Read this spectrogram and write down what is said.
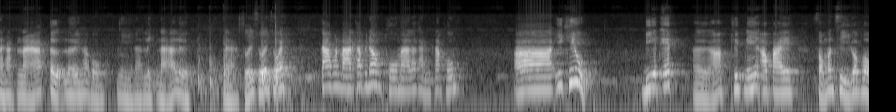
นะครับหนาเตอะเลยครับผมนี่นะเหล็กหนาเลยนะสวยสวยสวย9,000บาทครับพี่น้องโทรมาแล้วกันครับผมอ่า EQ BSS เออเอาคลิปนี้เอาไป2,400ก็พอ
